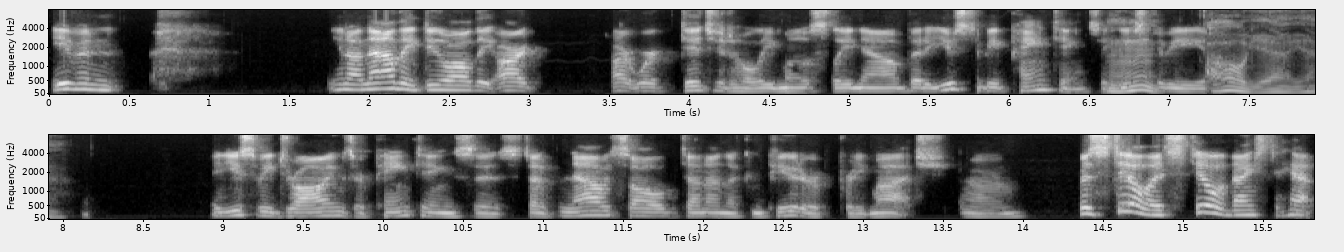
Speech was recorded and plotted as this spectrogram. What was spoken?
even you know now they do all the art artwork digitally mostly now, but it used to be paintings. It mm. used to be. Oh yeah, yeah. It used to be drawings or paintings and stuff. Now it's all done on the computer, pretty much. Um, but still, it's still nice to have.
